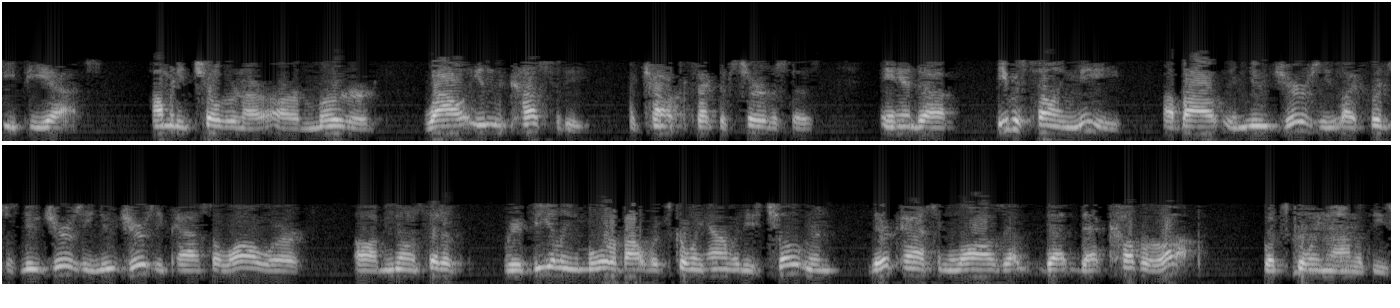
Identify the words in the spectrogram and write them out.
CPS. How many children are, are murdered while in the custody of Child Protective Services. And uh, he was telling me about in New Jersey, like for instance, New Jersey, New Jersey passed a law where, um, you know, instead of revealing more about what's going on with these children, they're passing laws that, that, that cover up what's going on with these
